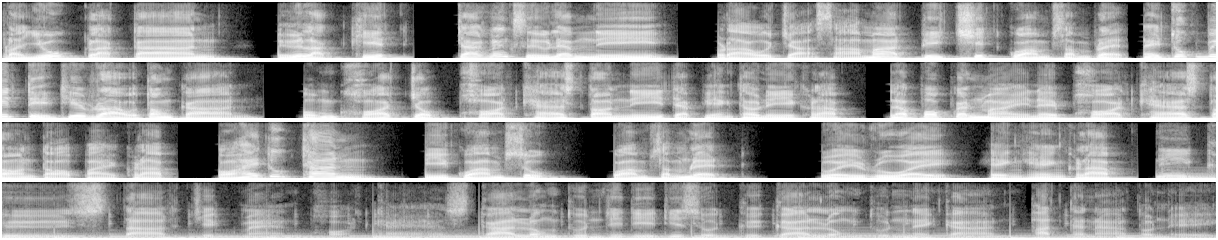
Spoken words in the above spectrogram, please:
ประยุกต์หลักการ หรือหลักคิด จากหนังสือเล่มนี้ เราจะสามารถพิชิตความสำเร็จในทุกมิติที่เราต้องการ ผมขอจบพอดแคสต์ตอนนี้แต่เพียงเท่านี้ครับ แล้วพบกันใหม่ในพอดแคสต์ตอนต่อไปครับ ขอให้ทุกท่านมีความสุข ความสำเร็จ รวยรวยเฮงเฮงครับ นี่คือ Strategic Man Podcast การลงทุนที่ดีที่สุดคือการลงทุนในการพัฒนาตนเอง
